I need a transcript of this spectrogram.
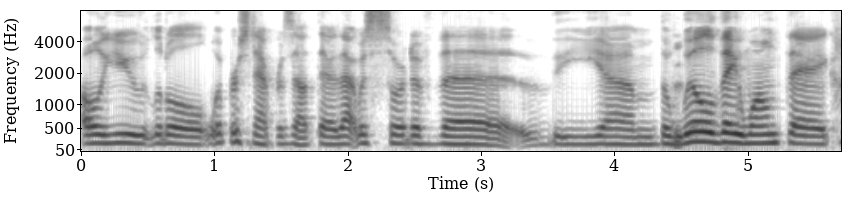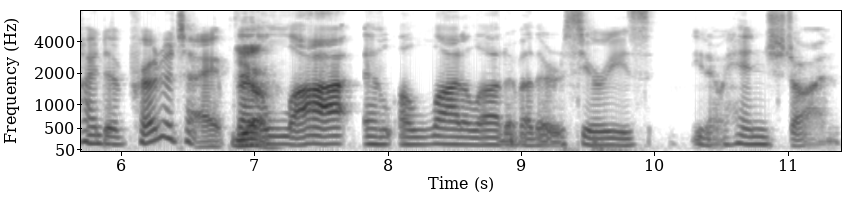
all you little whippersnappers out there, that was sort of the the um, the, The- will they won't they kind of prototype that Yeah. a lot a, a lot a lot of other series you know hinged on.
